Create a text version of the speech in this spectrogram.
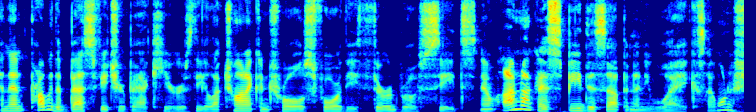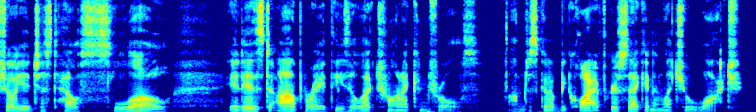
And then probably the best feature back here is the electronic controls for the third row seats. Now I'm not going to speed this up in any way because I want to show you just how slow it is to operate these electronic controls. I'm just going to be quiet for a second and let you watch.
